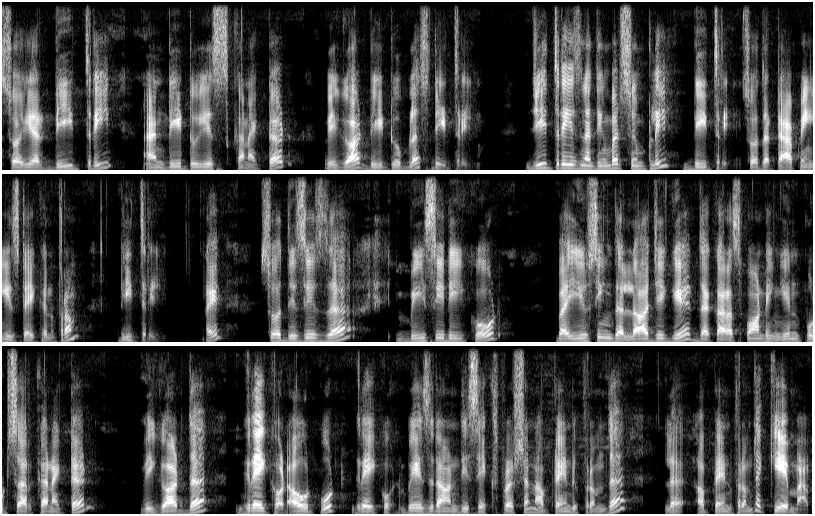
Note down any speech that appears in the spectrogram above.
So here D3 and D2 is connected. We got D2 plus D3. G3 is nothing but simply D3. So the tapping is taken from D3, right? So this is the BCD code. By using the logic gate, the corresponding inputs are connected. We got the gray code, output gray code based on this expression obtained from the obtained from the K map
